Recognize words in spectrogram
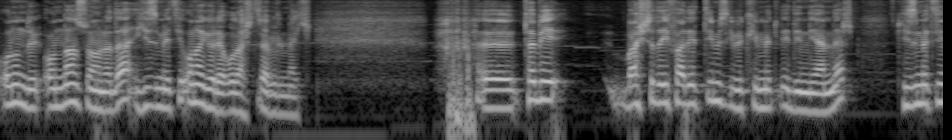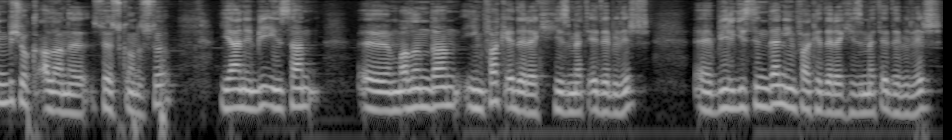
onun ondan sonra da hizmeti ona göre ulaştırabilmek. E, Tabi başta da ifade ettiğimiz gibi kıymetli dinleyenler, hizmetin birçok alanı söz konusu. Yani bir insan e, malından infak ederek hizmet edebilir, e, bilgisinden infak ederek hizmet edebilir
